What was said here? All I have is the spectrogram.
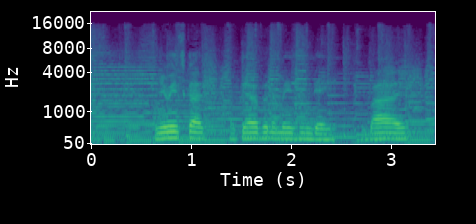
Anyways guys hope you have an amazing day. Bye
